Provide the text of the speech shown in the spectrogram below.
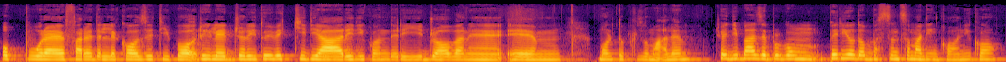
oppure fare delle cose tipo rileggere i tuoi vecchi diari di quando eri giovane e mm, molto preso male. Cioè di base è proprio un periodo abbastanza malinconico.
